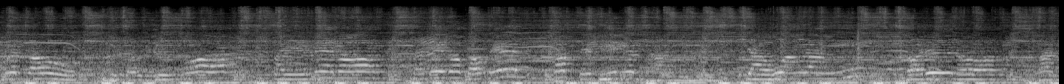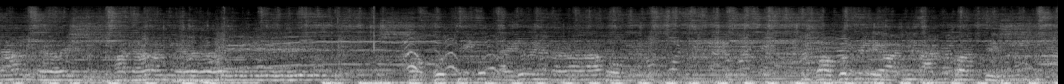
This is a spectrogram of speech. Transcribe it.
เพื่อนเราที่เราดึงคอนไปแน่นอนแต่เด็กก็ของเล่นรับเศรษฐีเงินสั่งเจ้าห่วงหลังขอเดินนองพานางเอ่ยพานางเอ่ยขอบคุณที่คุณใจด้วยนะครับผมขอบคุณที่เรืออีสานนครศรี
